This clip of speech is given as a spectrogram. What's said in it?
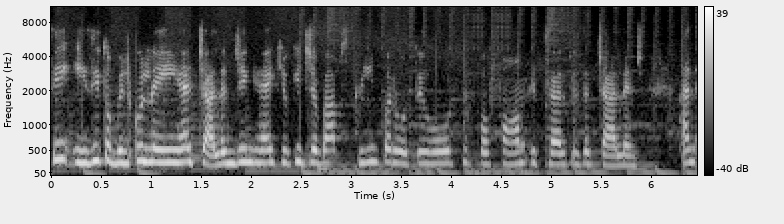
see easy तो बिल्कुल नहीं है चैलेंजिंग है क्योंकि जब आप स्क्रीन पर होते हो to perform itself is a challenge and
